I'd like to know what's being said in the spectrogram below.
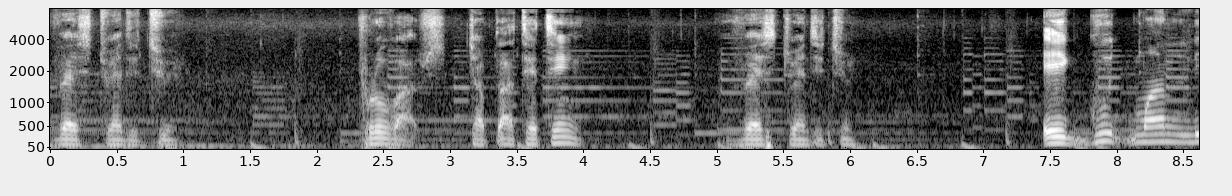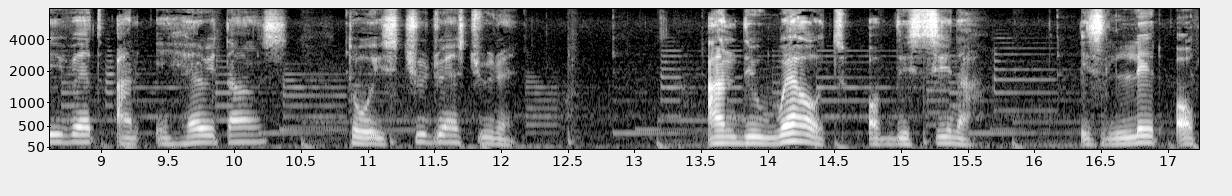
verse 22. Proverbs chapter 13, verse 22. A good man leaveth an inheritance to his children's children and the wealth of the sinner is laid up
